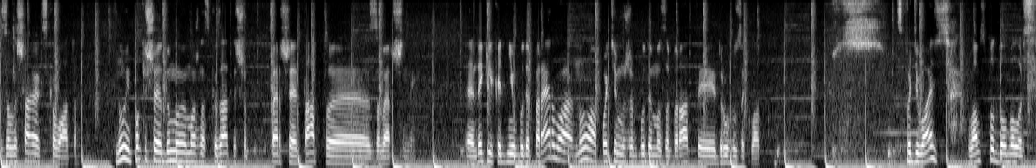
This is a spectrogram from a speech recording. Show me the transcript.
залишаю екскаватор. Ну і поки що, я думаю, можна сказати, що перший етап е, завершений. Е, Декілька днів буде перерва, ну а потім вже будемо забирати другу закладку. Сподіваюсь, вам сподобалось.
